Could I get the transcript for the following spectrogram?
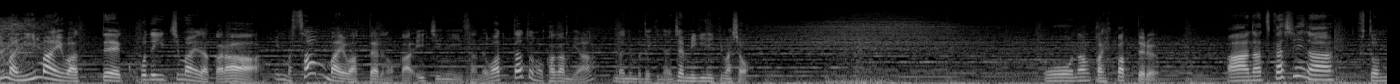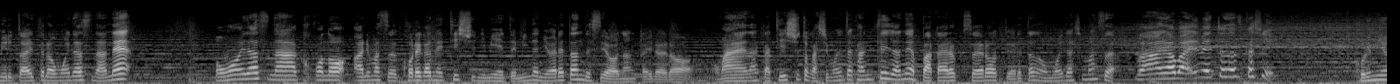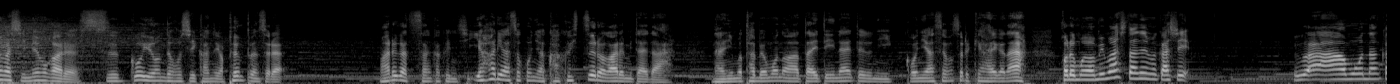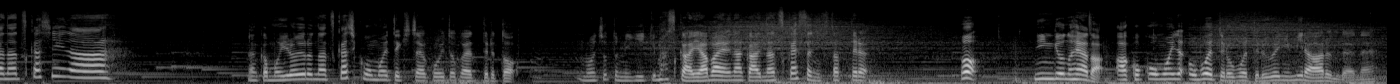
今2枚割ってここで1枚だから今3枚割ってあるのか。123で。割った後の鏡は何もできない。じゃあ右に行きましょう。おーなんか光ってる。あー懐かしいな。布団見るとあいつら思い出すなね。思い出すな。ここのあります。これがねティッシュに見えてみんなに言われたんですよ。なんかいろいろ。お前なんかティッシュとか下ネタ感じてんじゃねえ。バカ野郎クソ野郎って言われたの思い出します。わあやばい。めっちゃ懐かしい。これ見よがしにメモがある。すっごい読んでほしい感じがプンプンする。丸月三角日やはりあそこには核出路があるみたいだ。何も食べ物を与えていない程度に一向に汗をする気配がなこれも読みましたね昔。うわーもうなんか懐かしいな。なんかもういろいろ懐かしく思えてきちゃうこういうとこやってると。もうちょっと右行きますか。やばいなんか懐かしさに浸ってる。あ人形の部屋だ。あここ思い覚えてる覚えてる。上にミラーあるんだよね。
